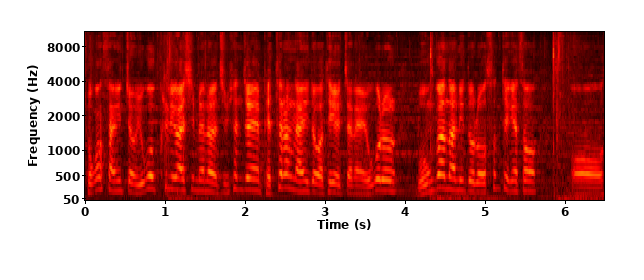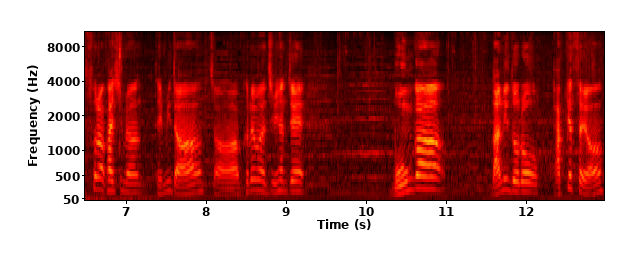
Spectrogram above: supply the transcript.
조각상 있죠. 요거 클릭하시면은 지금 현재 베테랑 난이도가 되어 있잖아요. 요거를 모험가 난이도로 선택해서 어, 수락하시면 됩니다. 자, 그러면 지금 현재 모험가 난이도로 바뀌었어요.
